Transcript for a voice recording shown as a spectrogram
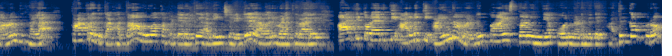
டாங்குகளை தாக்குறதுக்காகத்தான் உருவாக்கப்பட்டிருக்கு அப்படின்னு சொல்லிட்டு அவர் விளக்குறாரு. ஆயிரத்தி தொள்ளாயிரத்தி அறுபத்தி ஐந்தாம் ஆண்டு பாகிஸ்தான் இந்தியா போர் நடந்தது. அதுக்கப்புறம்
